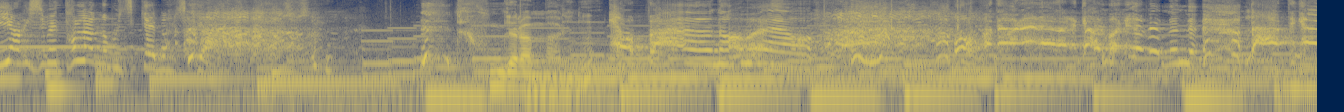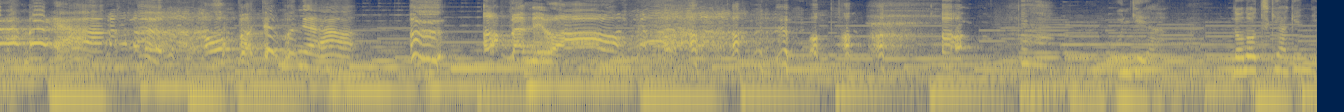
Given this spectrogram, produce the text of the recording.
이 양심에 털난 놈의 새끼야 이놈의 새끼야 네가 훈계란 말이니? 오빠 너무해요 오빠 때문에 내가 이렇게 할머니가 됐는데 나 어떻게 하란 말이야 오빠 때문이야 오빠 미워 운기야, 넌 어떻게 하겠니?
